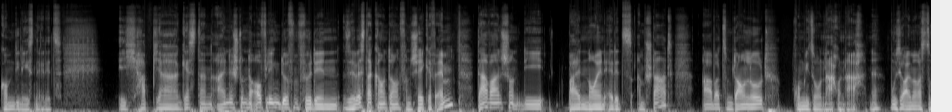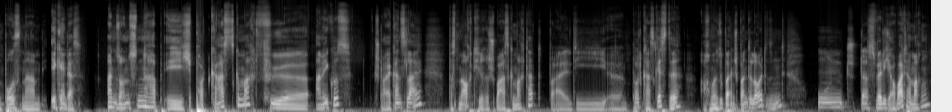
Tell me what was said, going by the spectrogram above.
kommen die nächsten Edits. Ich habe ja gestern eine Stunde auflegen dürfen für den Silvester-Countdown von Shake FM. Da waren schon die beiden neuen Edits am Start, aber zum Download kommen die so nach und nach. Ne? Muss ja auch immer was zum Posten haben. Ihr kennt das. Ansonsten habe ich Podcasts gemacht für Amicus, Steuerkanzlei, was mir auch tierisch Spaß gemacht hat, weil die äh, Podcast-Gäste auch mal super entspannte Leute sind. Und das werde ich auch weitermachen.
